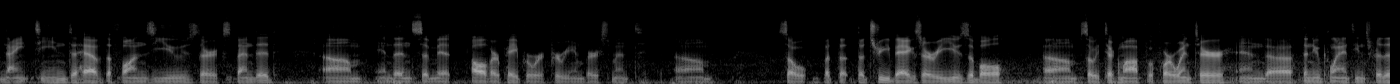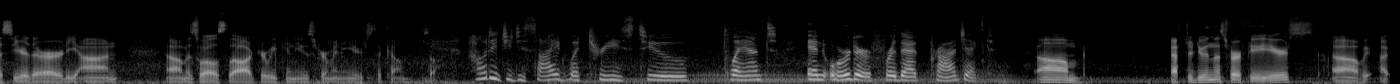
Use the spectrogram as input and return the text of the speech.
19 to have the funds used or expended, um, and then submit all of our paperwork for reimbursement. Um, so, but the, the tree bags are reusable. Um, so we took them off before winter, and uh, the new plantings for this year they're already on um, as well as the auger we can use for many years to come. So, How did you decide what trees to plant and order for that project? Um, after doing this for a few years, uh, we, I'm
